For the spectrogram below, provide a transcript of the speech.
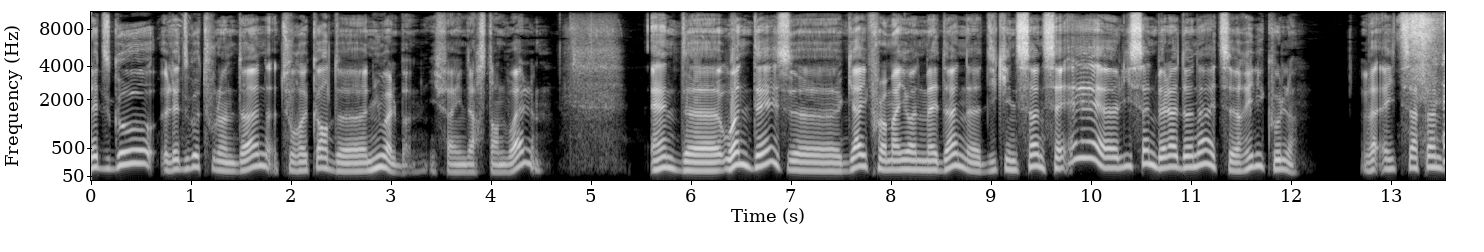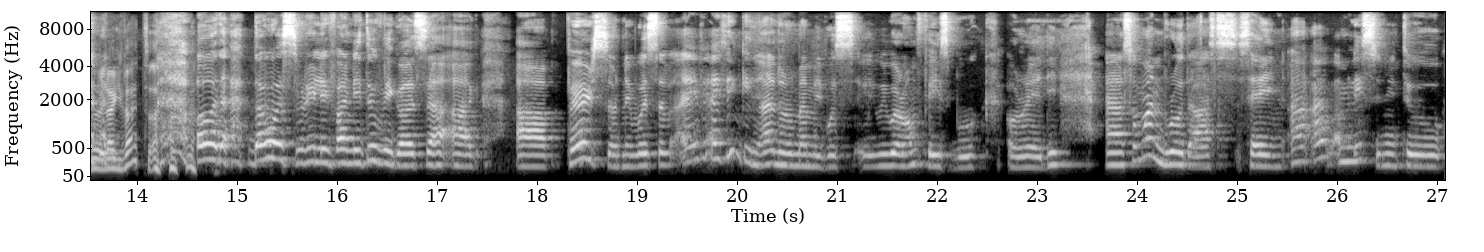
let's go, let's go to London to record a new album, if I understand well. And uh, one day, the guy from Iron Maiden, uh, Dickinson, say, "Hey, uh, listen, Belladonna, it's uh, really cool." It's happened uh, like that. oh, that, that was really funny too because uh, a, a person, it was, uh, I, I think, in, I don't remember, it was, we were on Facebook already. Uh, someone wrote us saying, I, I'm listening to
